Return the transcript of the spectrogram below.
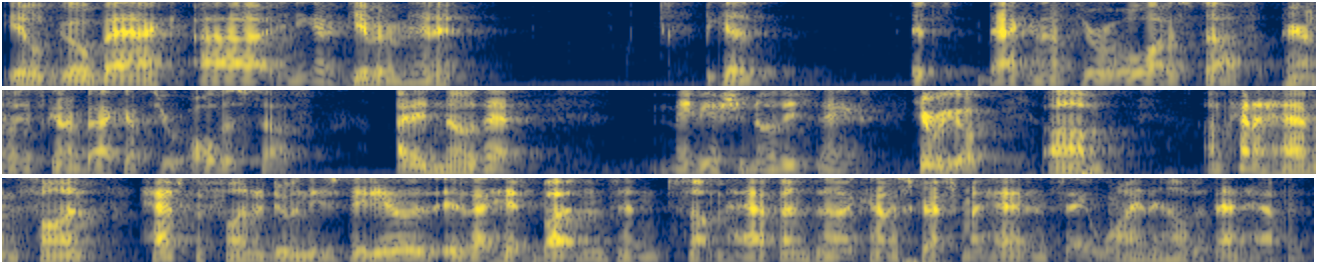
it'll go back, uh, and you got to give it a minute because it's backing up through a whole lot of stuff. Apparently, it's going to back up through all this stuff. I didn't know that. Maybe I should know these things. Here we go. Um, I'm kind of having fun. Half the fun of doing these videos is I hit buttons and something happens and I kind of scratch my head and say, why in the hell did that happen?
